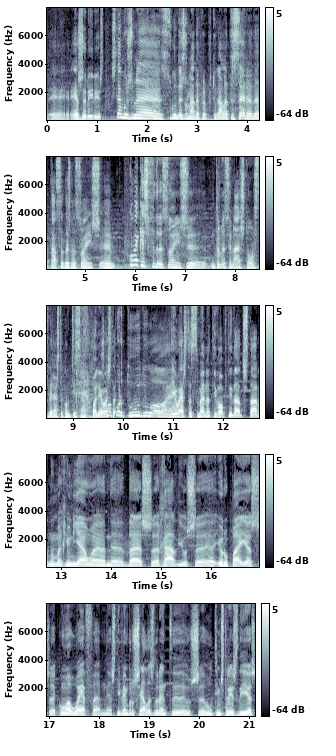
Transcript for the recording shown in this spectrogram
É, é gerir isto. Estamos na segunda jornada para Portugal, a terceira da Taça das Nações. Eh, Como é que as federações internacionais estão a receber esta competição? Olha, eu estão esta- a pôr tudo ou Eu esta semana tive a oportunidade de estar numa reunião das rádios europeias com a UEFA. Estive em Bruxelas durante os últimos três dias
